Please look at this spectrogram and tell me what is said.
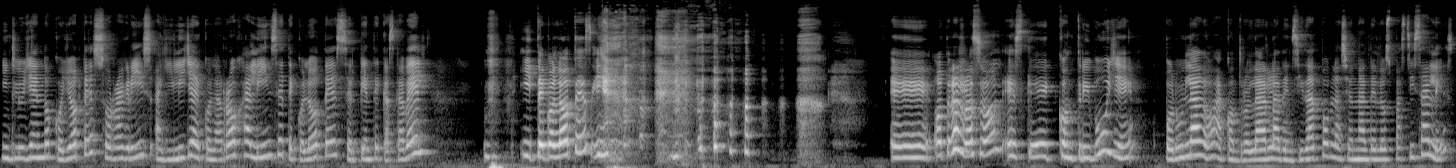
incluyendo coyotes, zorra gris, aguililla de cola roja, lince, tecolotes, serpiente cascabel y tecolotes. Y eh, otra razón es que contribuye, por un lado, a controlar la densidad poblacional de los pastizales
